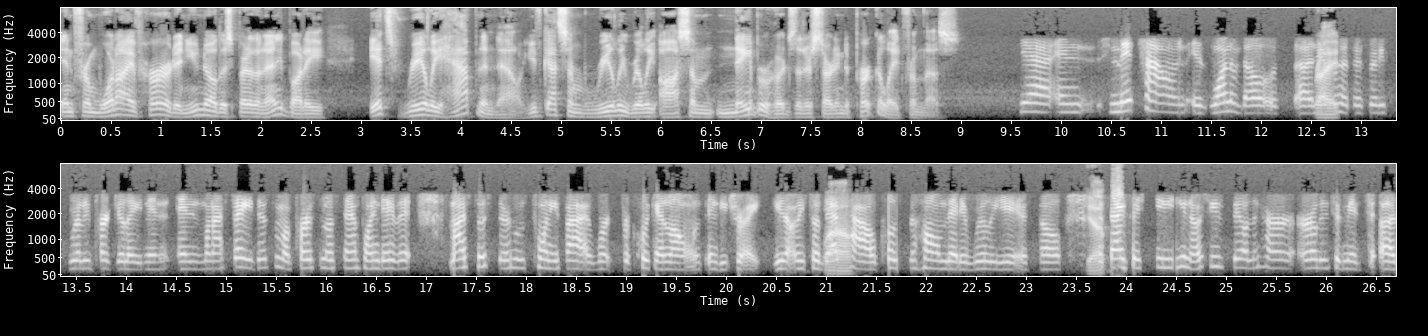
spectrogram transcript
and from what I've heard, and you know this better than anybody, it's really happening now. You've got some really, really awesome neighborhoods that are starting to percolate from this. Yeah, and Midtown is one of those uh, neighborhoods that's really, really percolating. And, and when I say just from a personal standpoint, David, my sister, who's 25, worked for Quicken Loans in Detroit. You know, I mean, so that's how close to home that it really is. So yep. the fact that she, you know, she's building her early to mid uh,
